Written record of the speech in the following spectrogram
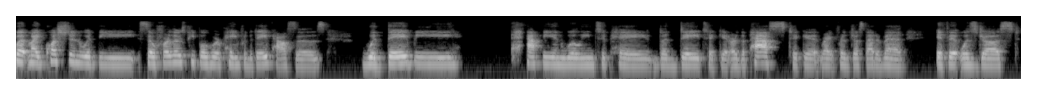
But my question would be, so for those people who are paying for the day passes, would they be happy and willing to pay the day ticket or the pass ticket, right, for just that event if it was just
